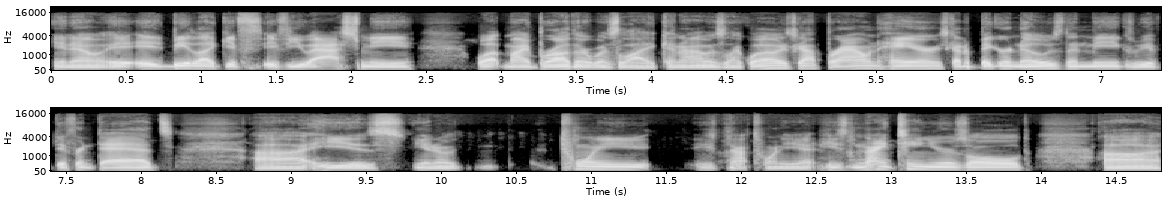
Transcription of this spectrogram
you know, it, it'd be like if if you asked me what my brother was like, and I was like, well, he's got brown hair, he's got a bigger nose than me because we have different dads. Uh, he is, you know, 20 he's not 20 yet. He's 19 years old. Uh,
